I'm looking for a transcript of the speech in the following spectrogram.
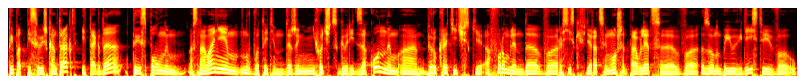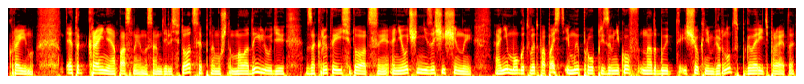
ты подписываешь контракт, и тогда ты с полным основанием, ну, вот этим, даже не хочется говорить законным, а бюрократически оформлен, да, в Российской Федерации можешь отправляться в зону боевых действий, в Украину. Это крайне опасная на самом деле ситуация, потому что молодые люди в закрытой ситуации, они очень не защищены. Они могут в это попасть, и мы про призывников, надо будет еще к ним вернуться, поговорить про это.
